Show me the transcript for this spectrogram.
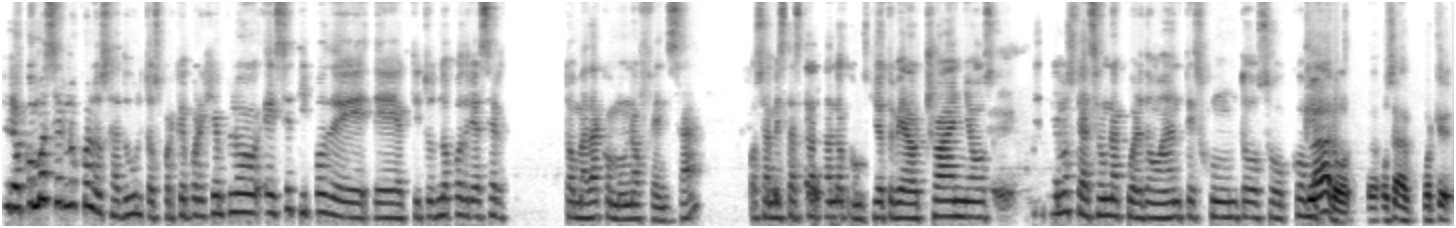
Pero ¿cómo hacerlo con los adultos? Porque, por ejemplo, ese tipo de, de actitud no podría ser tomada como una ofensa. O sea, me estás tratando como si yo tuviera ocho años. Eh. Tenemos que hacer un acuerdo antes juntos o cómo. Claro, o sea, porque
